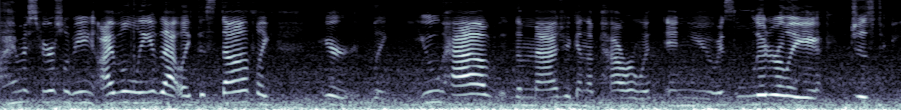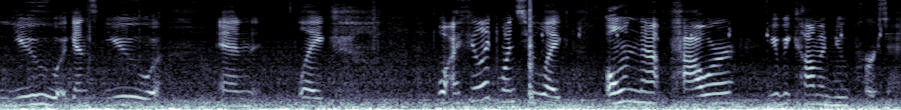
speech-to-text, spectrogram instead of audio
i'm a spiritual being i believe that like the stuff like you're you have the magic and the power within you it's literally just you against you. And like well i feel like once you like own that power you become a new person.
